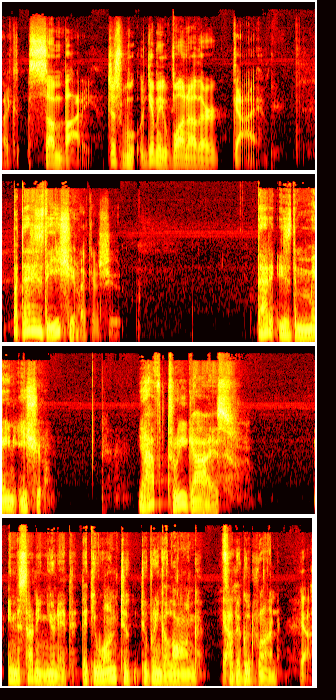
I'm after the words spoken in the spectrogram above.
like somebody. Just w- give me one other guy But that is the issue. I can shoot. That is the main issue. You have three guys in the starting unit that you want to, to bring along Yeah. for the good run Yeah,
